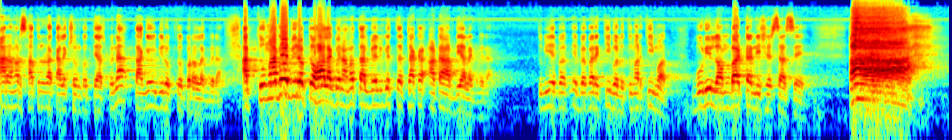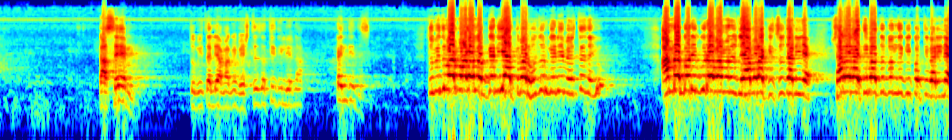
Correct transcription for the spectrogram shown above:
আর আমার ছাত্ররা কালেকশন করতে আসবে না, তাকেও বিরক্ত করা লাগবে না। আর তোমাকেও বিরক্ত হওয়া লাগবে না, আমার তাল বেলুকে টাকা, আটা আর দেওয়া লাগবে না। তুমি এ ব্যাপারে কি বলো, তোমার কি মত? বুড়ি লম্বারটা নিঃশ্বাস ছাড়ছে। আহ! কাসেম, তুমি তাহলে আমাকে বেসতে জাতি দিলে না? তুমি তোমার বড় লোককে নিয়ে তোমার হুজুরকে নিয়ে বেসতে যাইও। আমরা গরিব গুরবা মানুষ, লেহাপড়া কিছু জানি না। সারা রাতি বাদুর বন্ধু কি করতে পারি না।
